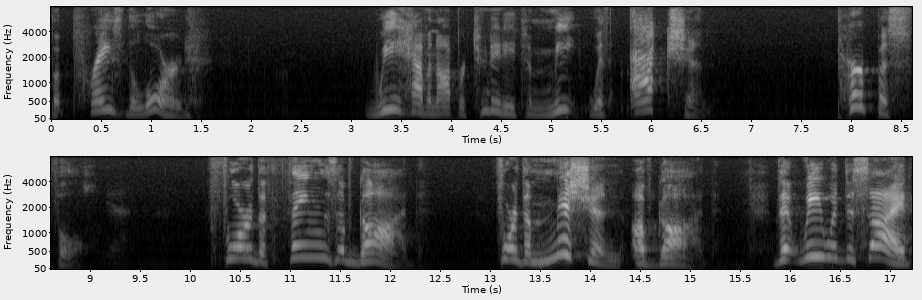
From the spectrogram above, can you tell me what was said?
But praise the Lord, we have an opportunity to meet with action, purposeful, for the things of God, for the mission of God that we would decide.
